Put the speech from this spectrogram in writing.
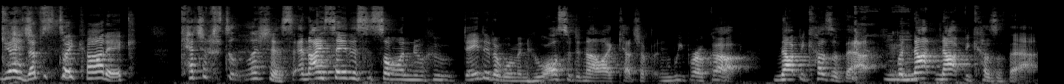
Yeah, that's psychotic. Ketchup's delicious. And I say this as someone who dated a woman who also did not like ketchup and we broke up. Not because of that, but not not because of that.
